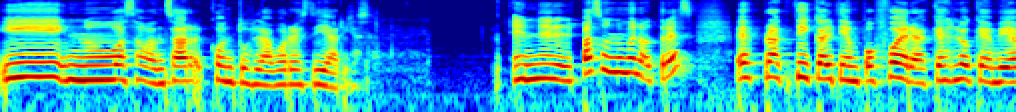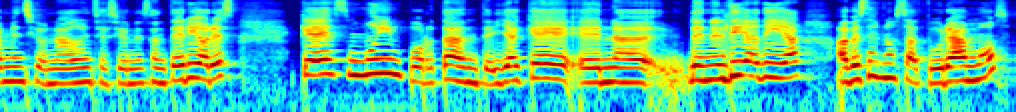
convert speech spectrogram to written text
y no vas a avanzar con tus labores diarias. En el paso número 3 es practica el tiempo fuera, que es lo que había mencionado en sesiones anteriores, que es muy importante, ya que en, en el día a día a veces nos saturamos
